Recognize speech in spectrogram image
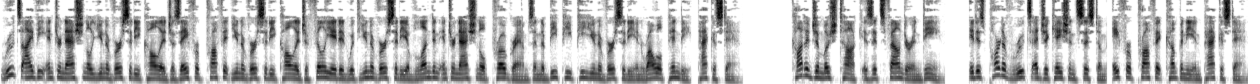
Roots Ivy International University College is a for-profit university college affiliated with University of London International Programs and the BPP University in Rawalpindi, Pakistan. Khadija Mushtaq is its founder and dean. It is part of Roots Education System, a for-profit company in Pakistan.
